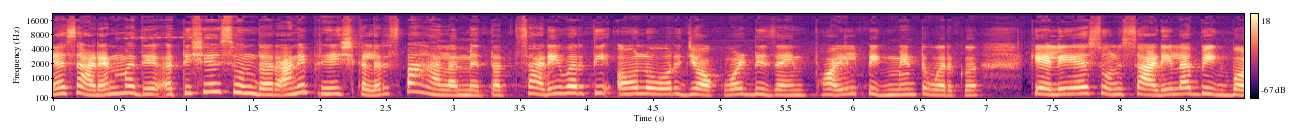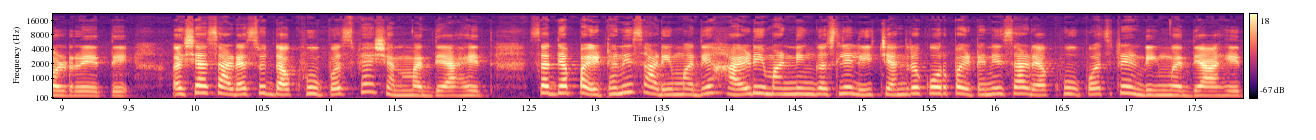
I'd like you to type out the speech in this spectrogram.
या साड्यांमध्ये अतिशय सुंदर आणि फ्रेश कलर्स पाहायला मिळतात. साडीवरती all over jacquard design foil pigment work केले असून साडीला बिग बॉर्डर येते. अशा साड्यासुद्धा खूपच फॅशनमध्ये आहेत. सध्या पैठणी साडीमध्ये हाय डिमांडिंग असलेली चंद्रकोर पैठणी साड्या खूपच ट्रेंडिंगमध्ये आहेत.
